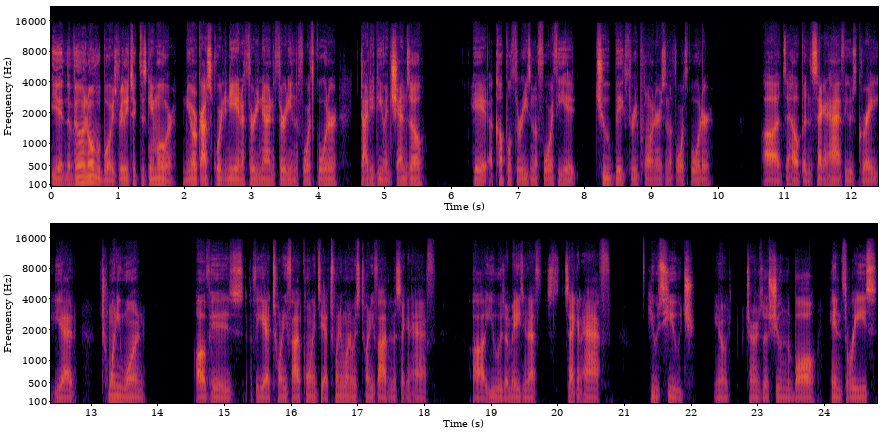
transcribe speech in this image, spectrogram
Yeah, the Villanova boys really took this game over. New York outscored Indiana 39 to 30 in the fourth quarter. Donte DiVincenzo hit a couple threes in the fourth. He hit two big three pointers in the fourth quarter uh, to help. In the second half, he was great. He had 21 of his, I think he had 25 points. Yeah, 21 of his 25 in the second half. Uh, he was amazing. That second half, he was huge. You know, in terms of shooting the ball, hitting threes.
